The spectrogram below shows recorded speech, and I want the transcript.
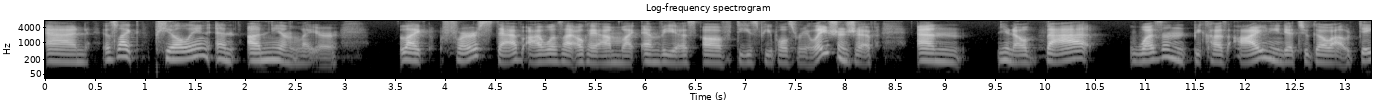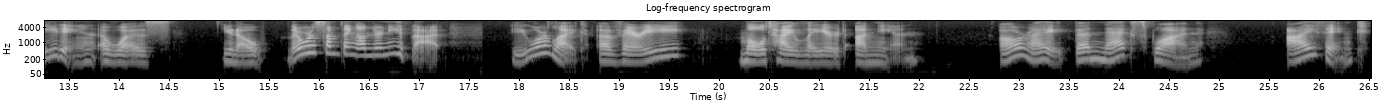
and it's like peeling an onion layer like first step i was like okay i'm like envious of these people's relationship. And you know that wasn't because i needed to go out dating. It was you know there was something underneath that. You are like a very multi-layered onion. All right the next one. I think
